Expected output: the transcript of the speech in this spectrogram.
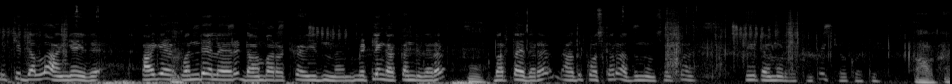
ಮಿಕ್ಕಿದ್ದೆಲ್ಲ ಹಂಗೆ ಇದೆ. ಹಾಗೆ ಒಂದೇ ಲೇಯರ್ ಡಾಂಬರ್ ಹಾಕ ಇದನ್ನ ಮೆಟ್ಲಿಂಗ್ ಹಾಕೊಂಡಿದ್ದಾರೆ. ಬರ್ತಾ ಇದ್ದಾರೆ. ಅದಕ್ಕೋಸ್ಕರ ಅದನ್ನ ಒಂದು ಸ್ವಲ್ಪ ನೀಟಾಗಿ ಮಾಡಬೇಕು ಅಂತ ಕೇಳ್ಕೊತೀವಿ ಹೌದಾ?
